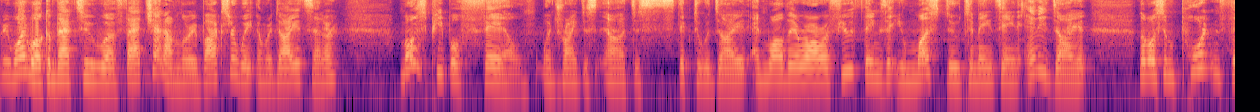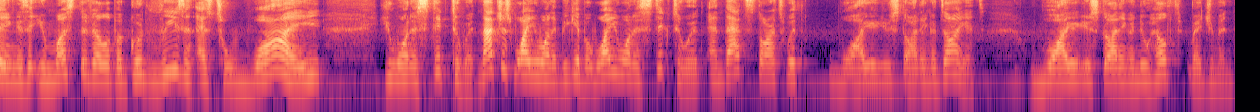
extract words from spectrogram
everyone. Welcome back to uh, Fat Chat. I'm Lori Boxer, Weight No More Diet Center. Most people fail when trying to, uh, to stick to a diet, and while there are a few things that you must do to maintain any diet, the most important thing is that you must develop a good reason as to why you want to stick to it. Not just why you want to begin, but why you want to stick to it. And that starts with why are you starting a diet? Why are you starting a new health regimen?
